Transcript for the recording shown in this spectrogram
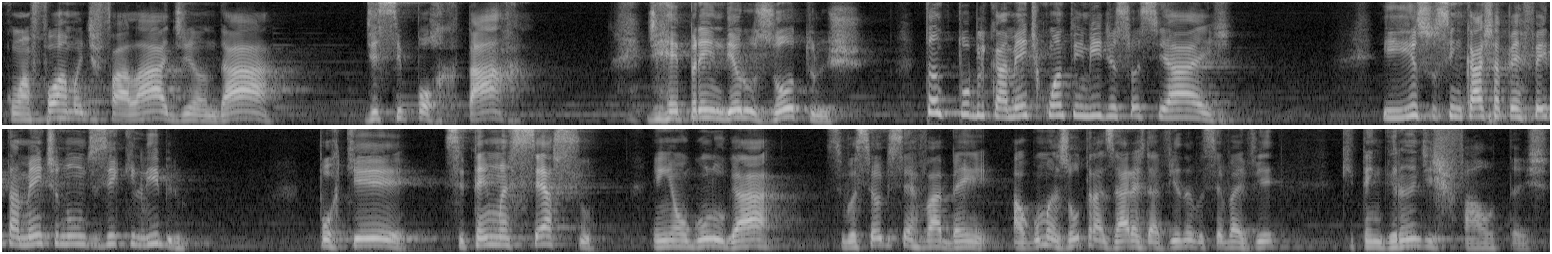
com a forma de falar, de andar, de se portar, de repreender os outros, tanto publicamente quanto em mídias sociais. E isso se encaixa perfeitamente num desequilíbrio, porque se tem um excesso em algum lugar, se você observar bem algumas outras áreas da vida, você vai ver que tem grandes faltas.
